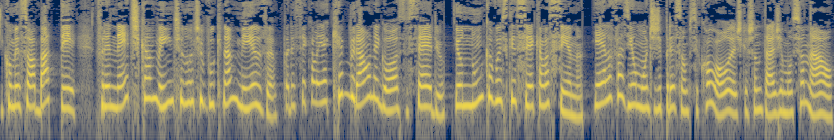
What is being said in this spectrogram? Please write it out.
e começou a bater freneticamente o notebook na mesa. Parecia que ela ia quebrar o negócio, sério. Eu nunca vou esquecer aquela cena. E aí ela fazia um monte de pressão psicológica, chantagem emocional.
